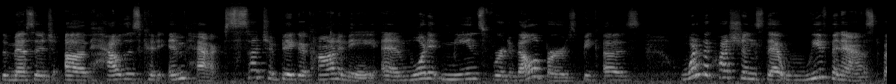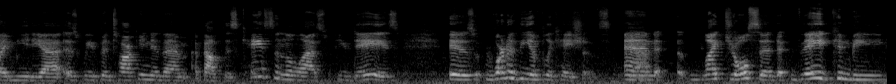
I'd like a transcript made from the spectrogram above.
the message of how this could impact such a big economy and what it means for developers because one of the questions that we've been asked by media as we've been talking to them about this case in the last few days is what are the implications? And like Joel said, they can be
